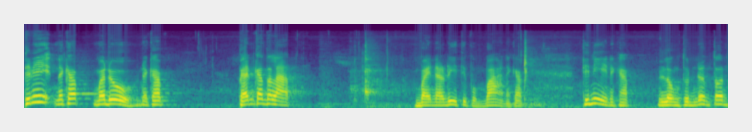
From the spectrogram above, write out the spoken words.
ทีนี้นะครับมาดูนะครับ แผนการตลาด binary ที่ผมว่านะครับ ที่นี่นะครับลงทุนเริ่มต้น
